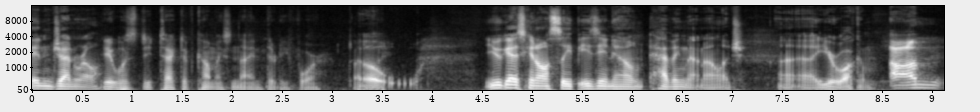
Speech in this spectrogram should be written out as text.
in general. It was Detective Comics 934. Oh, you guys can all sleep easy now, having that knowledge. Uh, you're welcome. Um,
